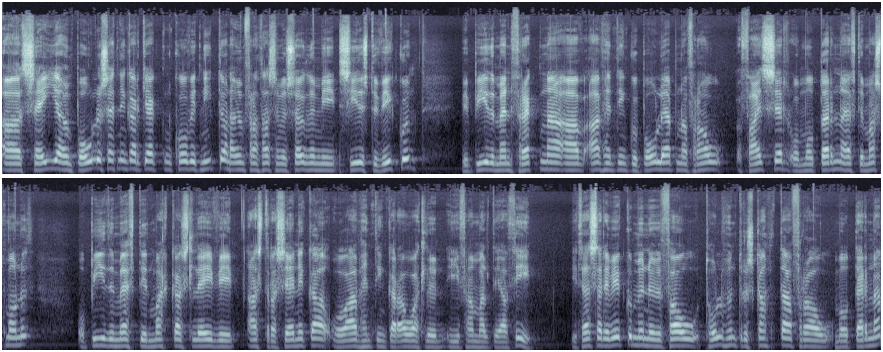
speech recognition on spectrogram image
að segja um bólusetningar gegn COVID-19 umfram það sem við sögðum í síðustu viku. Við býðum enn fregna af afhendingu bóluefna frá Pfizer og Moderna eftir massmánuð og býðum eftir markasleifi AstraZeneca og afhendingar áallun í framhaldi af því. Í þessari viku munum við fá 1200 skamta frá Moderna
